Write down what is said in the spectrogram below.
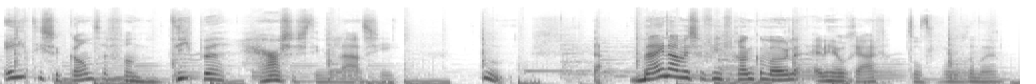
ethische kanten van diepe hersenstimulatie. Nou, mijn naam is Sofie Frankenmolen en heel graag tot de volgende.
